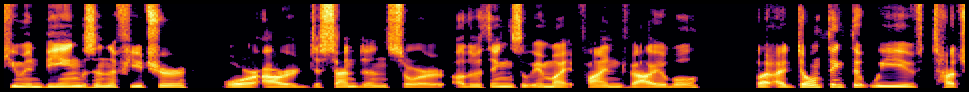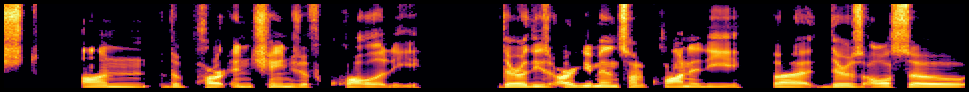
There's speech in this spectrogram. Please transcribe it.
human beings in the future or our descendants or other things that we might find valuable. But I don't think that we've touched on the part and change of quality. There are these arguments on quantity, but there's also,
